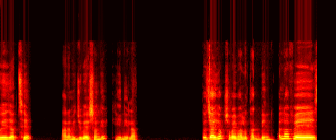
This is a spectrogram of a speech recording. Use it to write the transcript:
হয়ে যাচ্ছে। আর আমি জুবের সঙ্গে খেয়ে নিলাম। তো যাই হোক, সবাই ভালো থাকবেন। আল্লাহ হাফেজ।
